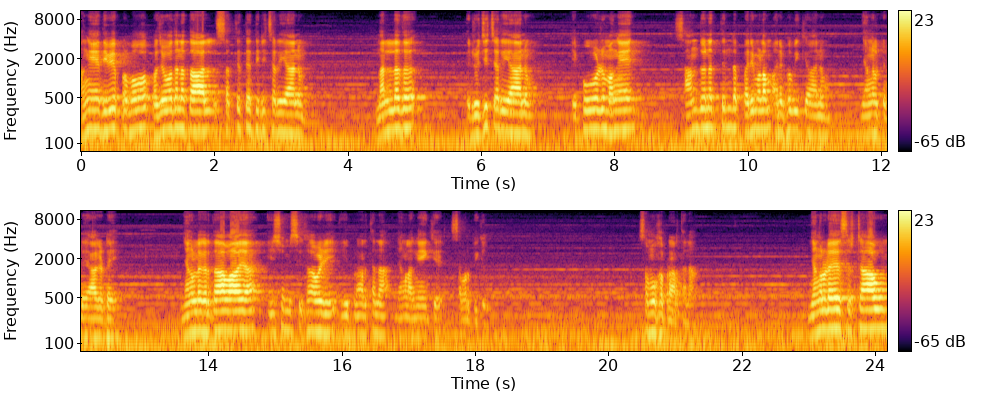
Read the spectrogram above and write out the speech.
അങ്ങേ ദിവ്യപ്രബോ പ്രചോദനത്താൽ സത്യത്തെ തിരിച്ചറിയാനും നല്ലത് രുചിച്ചറിയാനും എപ്പോഴും അങ്ങേ സാന്ത്വനത്തിന്റെ പരിമളം അനുഭവിക്കാനും ഞങ്ങൾക്കിടയാകട്ടെ. ഞങ്ങളുടെ കർത്താവായ ഈശോ മിശിഹ വഴി ഈ പ്രാർത്ഥന ഞങ്ങൾ അങ്ങേക്ക് സമർപ്പിക്കുന്നു. സമൂഹ പ്രാർത്ഥന. ഞങ്ങളുടെ സൃഷ്ടാവും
